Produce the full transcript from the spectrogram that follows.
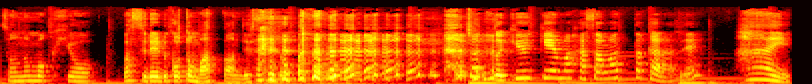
その目標忘れることもあったんですけど。ちょっと休憩も挟まったからね。はい。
